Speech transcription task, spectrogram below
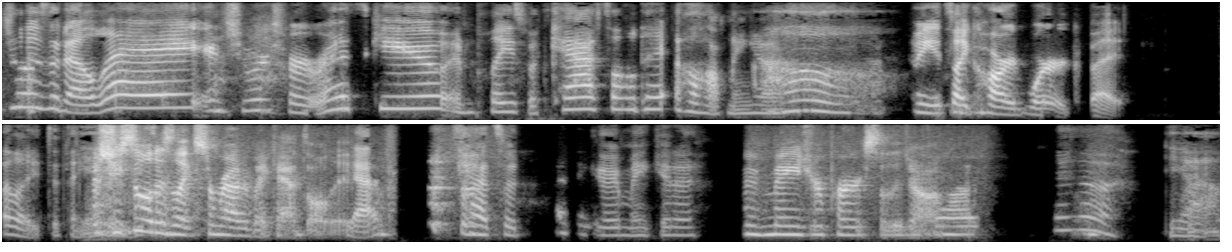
She lives in LA and she works for a rescue and plays with cats all day. Oh my god! Oh, I mean, it's like hard work, but I like to think Yeah. But she still is like surrounded by cats all day. Yeah. so cats would. I think it would make it a major perks of the job. yeah. Yeah.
